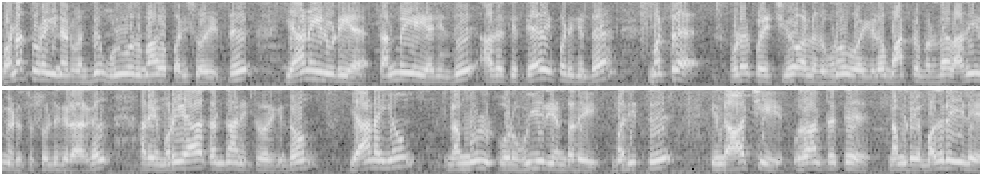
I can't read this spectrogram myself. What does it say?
வனத்துறையினர் வந்து முழுவதுமாக பரிசோதித்து யானையினுடைய தன்மையை அறிந்து அதற்கு தேவைப்படுகின்ற மற்ற உடற்பயிற்சியோ அல்லது உணவு வகைகளோ மாற்றம் இருந்தால் அதையும் எடுத்து சொல்லுகிறார்கள். அதை முறையாக கண்காணித்து வருகின்றோம். யானையும் நம்முள் ஒரு உயிர் என்பதை மதித்து இந்த ஆட்சி உதாரணத்துக்கு நம்முடைய மதுரையிலே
